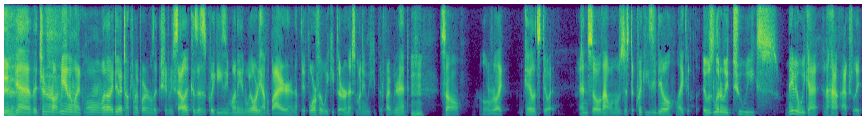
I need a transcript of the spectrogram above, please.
Yeah. yeah, they turned it on me, and I'm like, well, what do I do? I talked to my partner. I was like, should we sell it? Because this is quick, easy money, and we already have a buyer. And if they forfeit, we keep their earnest money. We keep their five grand. Mhm. So we're like, okay, let's do it. And so that one was just a quick, easy deal. Like it was literally two weeks, maybe a week and a half actually,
